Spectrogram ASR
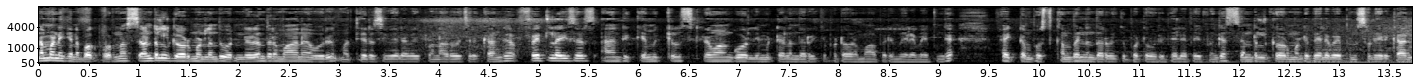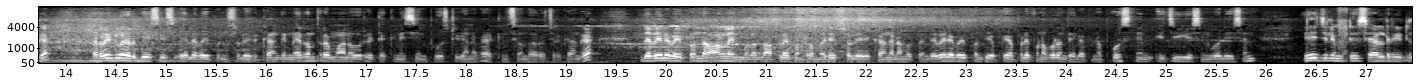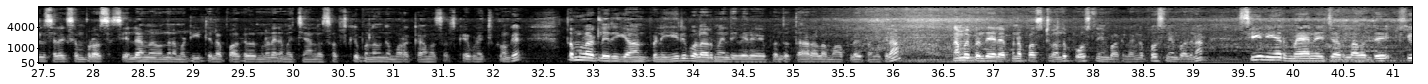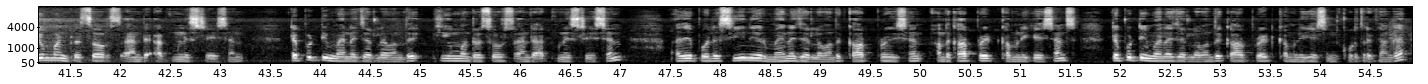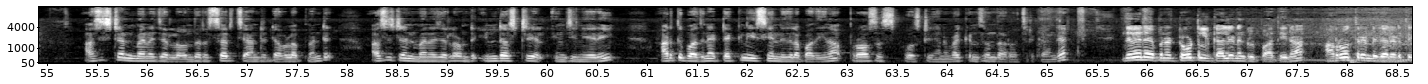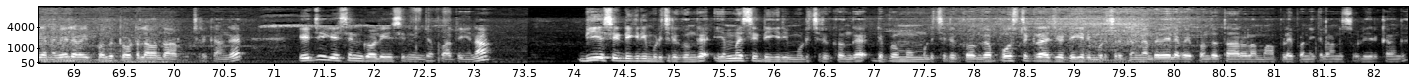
நம்ம இன்னைக்கு என்ன பார்க்க போகிறோம்னா சென்ட்ரல் கவர்மெண்ட்லேருந்து ஒரு நிரந்தரமான ஒரு மத்திய அரசு வேலை வாய்ப்பு அறிவிச்சிருக்காங்க. ஃபெர்டிலைசர்ஸ் அண்ட் கெமிக்கல்ஸ் ட்ரிவாங்கோ லிமிட்டிலேருந்து அறிவிக்கப்பட்ட ஒரு மாபெரும் வேலை வாய்ப்புங்க ஃபேக்டம் போஸ்ட் கம்பெனிலேருந்து அறிவிக்கப்பட்ட ஒரு வேலை வாய்ப்புங்க சென்ட்ரல் கவர்மெண்ட் வேலை வாய்ப்புன்னு சொல்லியிருக்காங்க. ரெகுலர் பேசிஸ் வேலை வாய்ப்புன்னு சொல்லியிருக்காங்க. நிரந்தரமான ஒரு டெக்னீஷியன் போஸ்ட்டுக்கான வேக்கன்சி வந்து அறிவிச்சிருக்காங்க. இந்த வேலை வாய்ப்பு வந்து ஆன்லைன் மூலம் தான் அப்ளை பண்ணுற மாதிரி சொல்லியிருக்காங்க. நம்ம இப்போ இந்த வேலை வாய்ப்பு வந்து எப்படி அப்ளை பண்ண போகிறோம் இந்த பண்ண post name education qualification age limit salary detail selection process எல்லாமே வந்து நம்ம டீட்டெயிலாக பார்க்கறது முன்னாடி நம்ம சேனலை சப்ஸ்கிரைப் பண்ணுங்க மறக்காமல் சப்ஸ்கிரைப் பண்ணி வச்சுக்கோங்க தமிழ்நாட்டில் இருக்க ஆன் பண்ணி இரு பலருமே இந்த வேலைவாய்ப்பு வந்து தாராளமாக அப்ளை பண்ணிக்கலாம். நம்ம இப்போ இந்த வேலை எப்படின்னா ஃபஸ்ட்டு வந்து போஸ்ட் நேம் பார்க்கலாங்க போஸ்ட் நேம் பார்த்தீங்கன்னா சீனியர் மேனேஜரில் வந்து human resource and administration deputy மேனேஜரில் வந்து ஹியூமன் ரிசோர்ஸ் அண்ட் அட்மினிஸ்ட்ரேஷன் அதே போல் சீனியர் மேனேஜரில் வந்து கார்ப்பரேஷன் அந்த கார்ப்பரேட் கம்யூனிகேஷன்ஸ் டெப்புட்டி மேனேஜரில் வந்து கார்ப்பரேட் கம்யூனிகேஷன் கொடுத்துருக்காங்க. அசிஸ்டன்ட் மேனேஜரில் வந்து ரிசர்ச் அண்ட் டெவலப்மெண்ட் அசிஸ்டன்ட் மேனேஜரில் வந்து இண்டஸ்ட்ரியல் இன்ஜினியரிங் அடுத்து பார்த்தீங்கன்னா டெக்னீஷியன் இதில் பார்த்தீங்கன்னா ப்ராசஸ் போஸ்ட்டுக்கான வேக்கன்சி வந்து ஆரம்பிச்சிருக்காங்க இந்த வேலை வாய்ப்புனா டோட்டல் காலியிடங்கள் பார்த்தீங்கன்னா அறுபத்தி ரெண்டு காலியிடத்துக்கான வேலை வாய்ப்பு வந்து டோட்டலாக வந்து ஆரம்பிச்சிருக்காங்க எஜுகேஷன் குவாலிஃபிகேஷன் நீங்கள் பார்த்தீங்கன்னா பிஎஸ்சி டிகிரி முடிச்சிருக்கோங்க எம்எஸ்சி டிகிரி முடிச்சிருக்கோங்க டிப்ளமோ முடிச்சிருக்கோங்க போஸ்ட் கிராஜுவேட் டிகிரி முடிச்சிருக்கோங்க. அந்த வேலை வாய்ப்பு வந்து தாராளமாக அப்ளை பண்ணிக்கலாம்னு சொல்லியிருக்காங்க.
